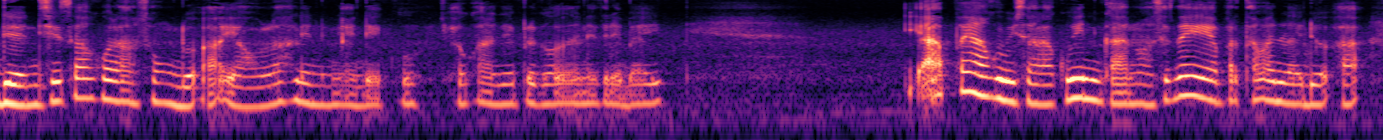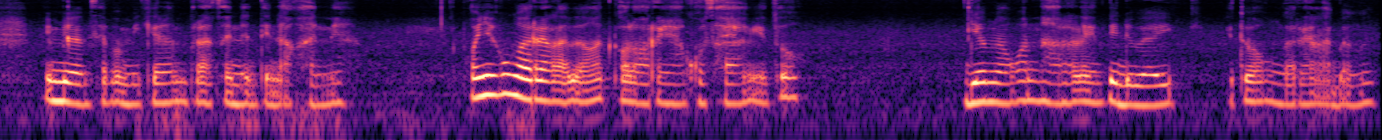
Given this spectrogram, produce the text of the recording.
dan di situ aku langsung doa ya Allah lindungi adekku jauhkan dari pergaulan yang tidak baik. Ya apa yang aku bisa lakuin kan? Maksudnya ya pertama adalah doa. Dalam saya pemikiran perasaan dan tindakannya. Pokoknya aku gak rela banget kalau orang yang aku sayang itu dia melakukan hal-hal yang tidak baik. Itu aku gak rela banget.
